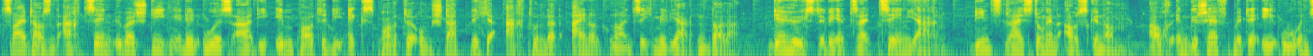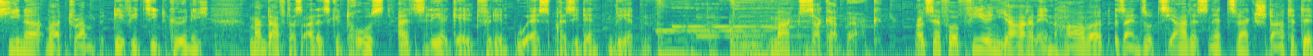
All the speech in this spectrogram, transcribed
2018 überstiegen in den USA die Importe die Exporte um stattliche 891 Milliarden Dollar. Der höchste Wert seit zehn Jahren. Dienstleistungen ausgenommen. Auch im Geschäft mit der EU und China war Trump Defizitkönig. Man darf das alles getrost als Lehrgeld für den US-Präsidenten werten. Mark Zuckerberg. Als er vor vielen Jahren in Harvard sein soziales Netzwerk startete,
